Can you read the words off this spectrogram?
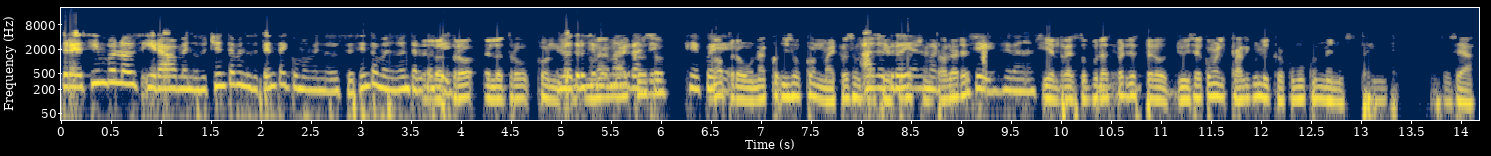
tres símbolos, y era menos 80, menos 70 y como menos 60, menos 90, algo El otro, el otro con El otro una Microsoft. grande, fue No, pero una hizo con Microsoft día 280 el martes. dólares. Sí, y el resto puras pérdidas, pero yo hice como el cálculo y creo como con menos 30. O sea,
